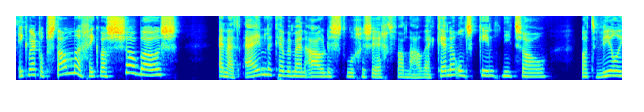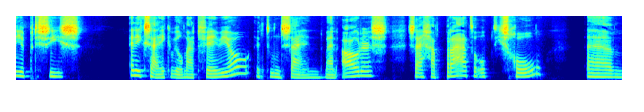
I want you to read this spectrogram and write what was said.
Ik werd opstandig. Ik was zo boos. En uiteindelijk hebben mijn ouders toen gezegd van nou, wij kennen ons kind niet zo. Wat wil je precies? En ik zei ik wil naar het VWO. En toen zijn mijn ouders zij gaan praten op die school. ehm,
